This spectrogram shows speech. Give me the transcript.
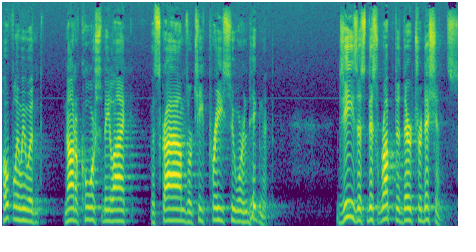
Hopefully, we would not, of course, be like the scribes or chief priests who were indignant. Jesus disrupted their traditions.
